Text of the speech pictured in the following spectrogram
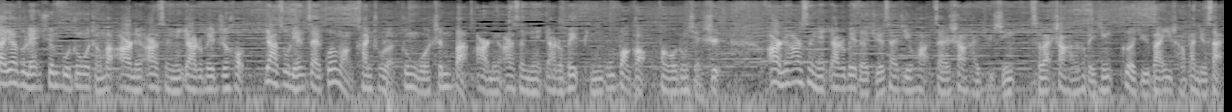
在亚足联宣布中国承办2023年亚洲杯之后，亚足联在官网刊出了中国申办2023年亚洲杯评估报告。报告中显示，2023年亚洲杯的决赛计划在上海举行。此外，上海和北京各举办一场半决赛。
